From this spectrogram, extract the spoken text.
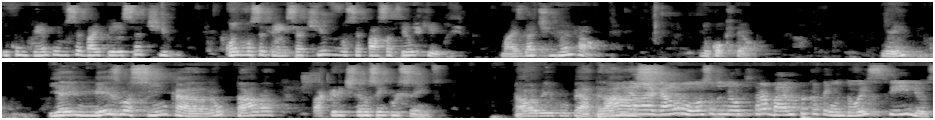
e com o tempo você vai ter esse ativo. Quando você tem esse ativo, você passa a ter o quê? Mais gatilho mental no coquetel. E aí? E aí, mesmo assim, cara, ela não tava acreditando 100%. Tava meio com o pé Eu queria atrás. largar o osso do meu outro trabalho, porque eu tenho dois filhos,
